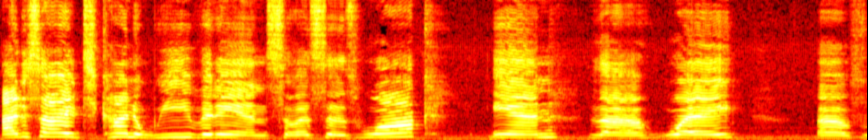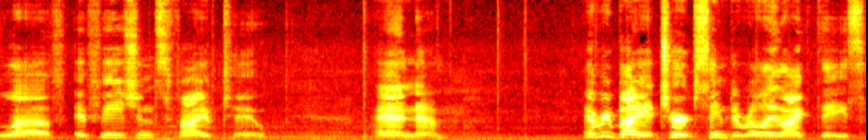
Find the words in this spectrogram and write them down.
I decided to kind of weave it in. So it says, walk in the way of love. Ephesians 5 2. And um, Everybody at church seemed to really like these.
